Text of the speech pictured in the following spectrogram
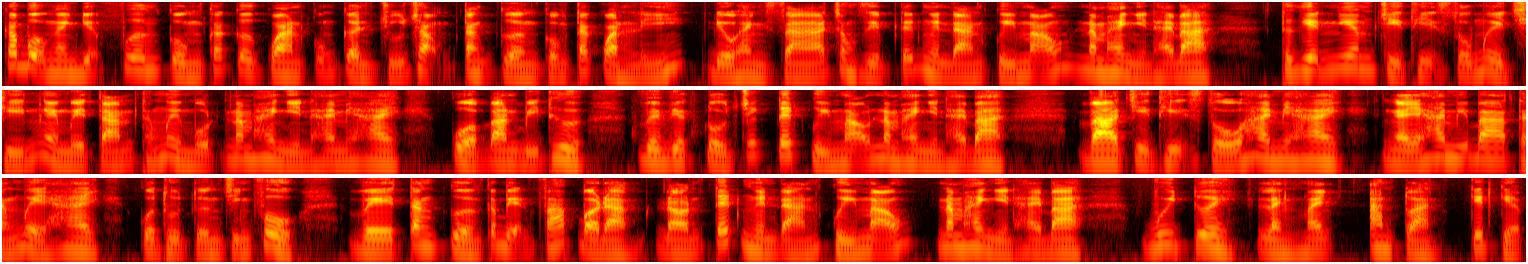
Các bộ ngành địa phương cùng các cơ quan cũng cần chú trọng tăng cường công tác quản lý, điều hành giá trong dịp Tết Nguyên đán Quý Mão năm 2023, thực hiện nghiêm chỉ thị số 19 ngày 18 tháng 11 năm 2022 của Ban Bí thư về việc tổ chức Tết Quý Mão năm 2023 và chỉ thị số 22 ngày 23 tháng 12 của Thủ tướng Chính phủ về tăng cường các biện pháp bảo đảm đón Tết Nguyên đán Quý Mão năm 2023 vui tươi, lành mạnh, an toàn, tiết kiệm.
